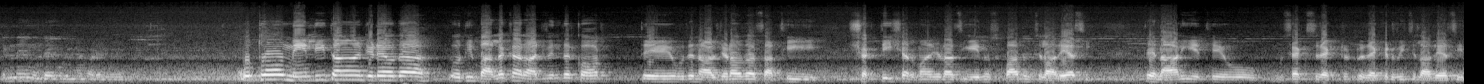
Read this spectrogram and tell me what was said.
ਕਿੰਨੇ ਮੁੰਡੇ ਕੁੜੀਆਂ ਫੜੇ ਹੋਏ ਉੱਥੋਂ ਮੇਨਲੀ ਤਾਂ ਜਿਹੜਾ ਉਹਦਾ ਉਹਦੀ ਬਾਲਕ ਆ ਰਾਜਵਿੰਦਰ ਕੌਰ ਤੇ ਉਹਦੇ ਨਾਲ ਜਿਹੜਾ ਉਹਦਾ ਸਾਥੀ ਸ਼ਕਤੀ ਸ਼ਰਮਾ ਜਿਹੜਾ ਸੀ ਇਹਨੂੰ ਸਪਾ ਨੂੰ ਚਲਾ ਰਿਹਾ ਸੀ। ਤੇ ਨਾਲ ਹੀ ਇੱਥੇ ਉਹ ਸੈਕਸ ਰੈਕਟ ਰੈਕਟ ਵੀ ਚਲਾ ਰਿਹਾ ਸੀ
